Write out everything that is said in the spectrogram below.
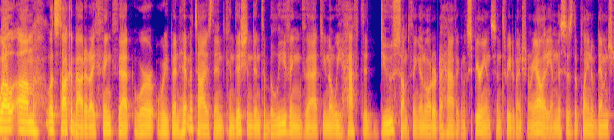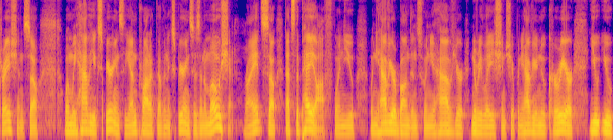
well, um, let's talk about it. I think that we're we've been hypnotized and conditioned into believing that you know we have to do something in order to have an experience in three dimensional reality, and this is the plane of demonstration. So, when we have the experience, the end product of an experience is an emotion, right? So that's the payoff when you when you have your abundance, when you have your new relationship, when you have your new career, you you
